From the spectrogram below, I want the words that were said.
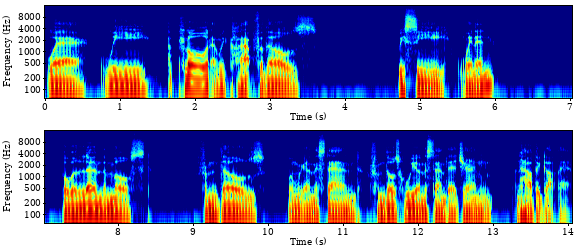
where we applaud and we clap for those we see winning, but we'll learn the most from those when we understand, from those who we understand their journey and how they got there.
